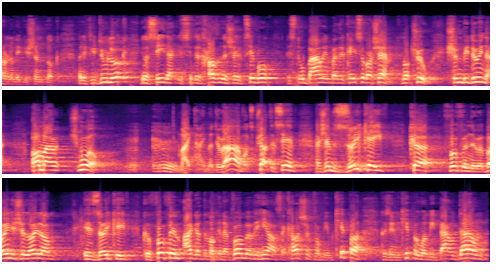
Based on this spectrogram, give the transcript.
I don't know, maybe you shouldn't look. But if you do look, you'll see that you see the Chazan the Shel Tzibur is still bowing by the case of Hashem. It's not true. Shouldn't be doing that. Omar Shmuel. My time at the Rav, what's Pshat? Hashem Zoikev Ka Fufim, the Rabbeinu Shalom is Zoikiv Kufufim Agav the Magen Avram over here as a kasha from Yom Kippur because in Yom Kippur when we bow down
